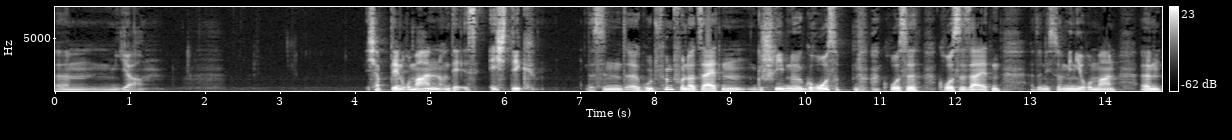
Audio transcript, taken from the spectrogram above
Ähm, ja. Ich habe den Roman und der ist echt dick das sind äh, gut 500 Seiten, geschriebene große, große, große Seiten, also nicht so ein Mini-Roman, ähm,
